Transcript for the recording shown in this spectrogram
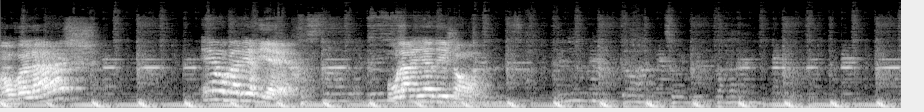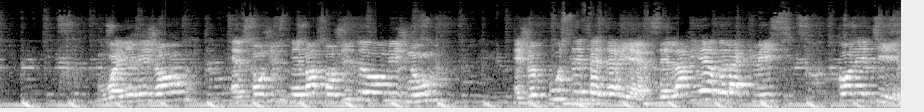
On relâche. Et on va derrière. Pour l'arrière des jambes. Vous voyez mes jambes? Elles sont juste, mes mains sont juste devant mes genoux. Et je pousse les fesses derrière. C'est l'arrière de la cuisse qu'on étire.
